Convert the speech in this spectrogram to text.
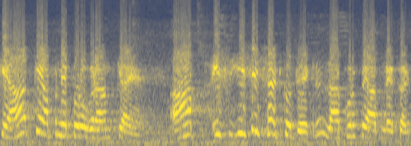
कि आपके अपने प्रोग्राम क्या हैं? आप इस इसी सेट को देख रहे लाखों रुपए आपने खर्च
